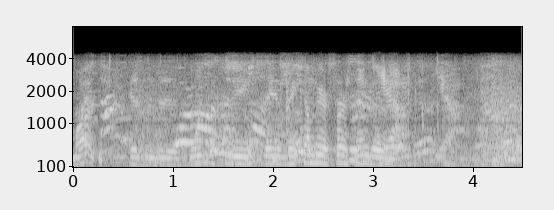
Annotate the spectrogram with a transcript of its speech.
Mark, because the city, they, they come here first thing. Yeah, yeah.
